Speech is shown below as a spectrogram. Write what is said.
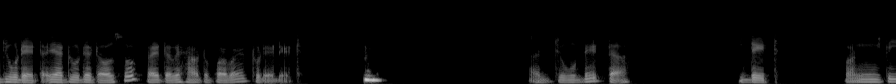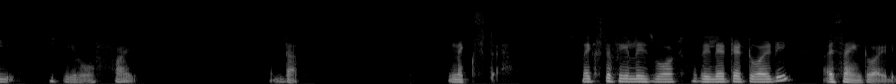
due date, yeah, due date also, right? We have to provide today date. Mm. Uh, due date, uh, date, 2005. Done. Next, next field is what? Related to ID, assigned to ID.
